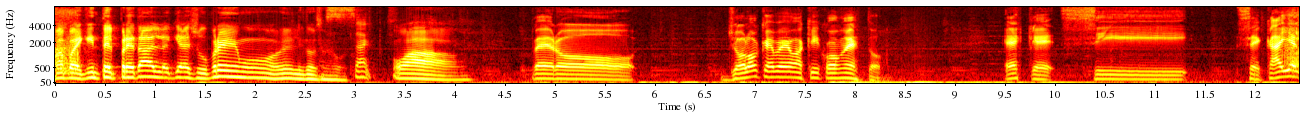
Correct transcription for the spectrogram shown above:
Bueno, pues hay que interpretarlo, hay que ir al Supremo, a ver y todo eso. Exacto. Wow. Pero yo lo que veo aquí con esto es que si se cae el.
